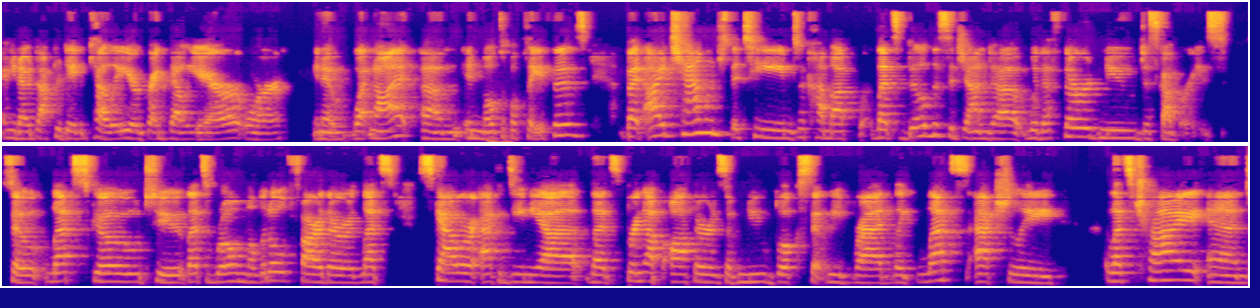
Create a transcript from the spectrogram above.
you know dr david kelly or greg Valliere or you know whatnot um, in mm-hmm. multiple places. But i challenge the team to come up let's build this agenda with a third new discoveries. So let's go to let's roam a little farther. Let's scour academia. Let's bring up authors of new books that we've read. Like, let's actually, let's try and,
